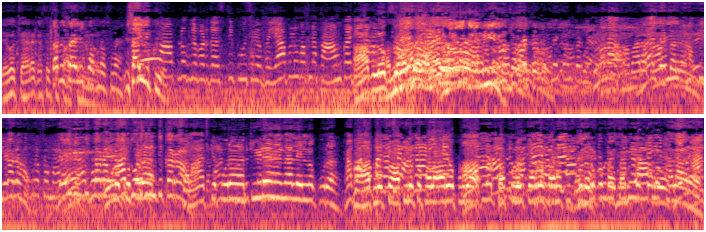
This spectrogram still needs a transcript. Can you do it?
देखो चेहरा कैसे सब ईसाई लिखो अपना उसमें। ईसाई क्यों लिखिए आप लोग ज़बरदस्ती पूछ रहे हो भैया आप लोग अपना काम करिए आप लोग कर रहे हैं? विनती कर रहा हूँ। यही कर रहा हूँ। के विनती कर रहा हूँ। समाज के पूरा कीड़े हैं ना ले इन लोग पूरा। हाँ, आप लोग तो आप लोग को फैला रहे हो पूरा। आप लोग सब वही कर रहे हो को लोगों आप लोग फैला रहे हो।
